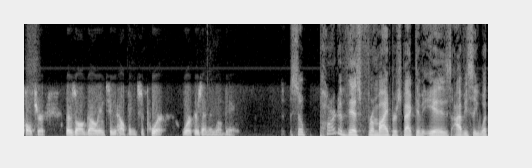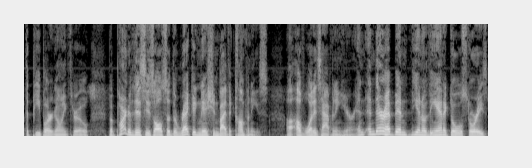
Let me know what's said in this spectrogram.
culture. Those all go into helping support workers and their well-being. So part of this, from my perspective, is obviously what the people are going through, but part of this is also the recognition by the companies uh, of what is happening here. And and there have been, you know, the anecdotal stories,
